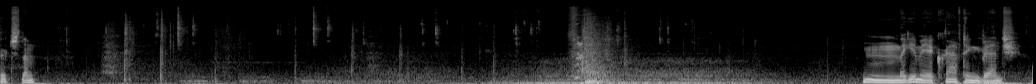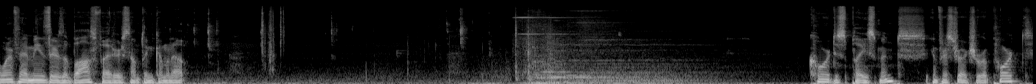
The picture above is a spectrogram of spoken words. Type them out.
Search them. Hmm, they gave me a crafting bench. I wonder if that means there's a boss fight or something coming up. Core displacement, infrastructure report,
